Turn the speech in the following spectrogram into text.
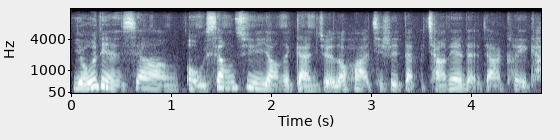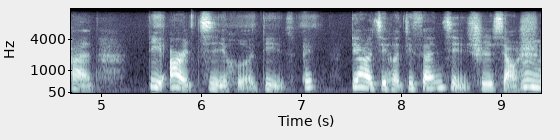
有点像偶像剧一样的感觉的话，其实大强烈大家可以看第二季和第哎。第二季和第三季是小石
